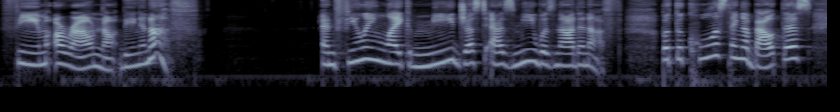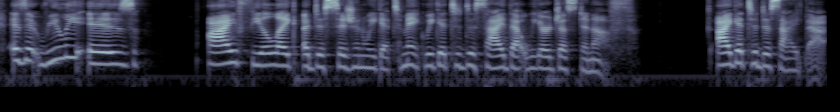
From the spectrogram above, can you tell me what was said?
theme around not being enough and feeling like me just as me was not enough. But the coolest thing about this is it really is, I feel like a decision we get to make. We get to decide that we are just enough. I get to decide that.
